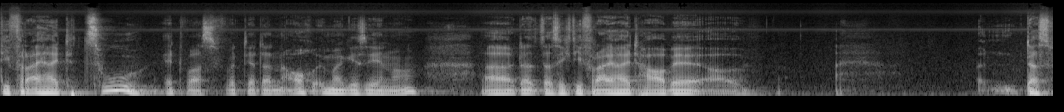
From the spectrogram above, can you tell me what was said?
die Freiheit zu etwas wird ja dann auch immer gesehen, ne? Äh, dass ich die Freiheit habe, äh, dass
